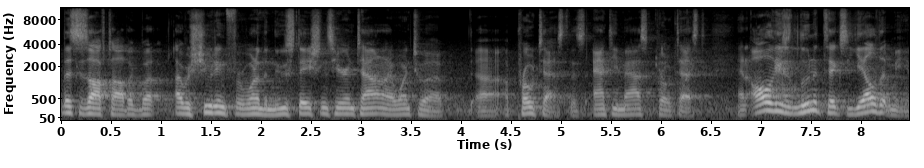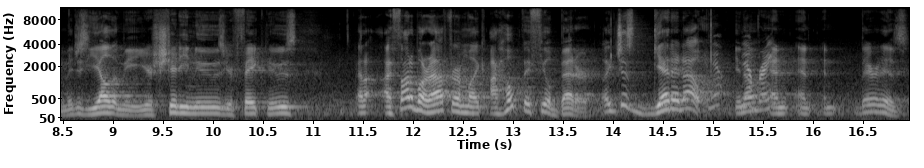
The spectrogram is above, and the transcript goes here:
This is off topic, but I was shooting for one of the news stations here in town, and I went to a, uh, a protest, this anti-mask protest, and all these lunatics yelled at me, and they just yelled at me, "You're shitty news, you're fake news." And I I thought about it after. I'm like, I hope they feel better. Like, just get it out. Yeah, you yeah, know. right. And, and and there it is.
